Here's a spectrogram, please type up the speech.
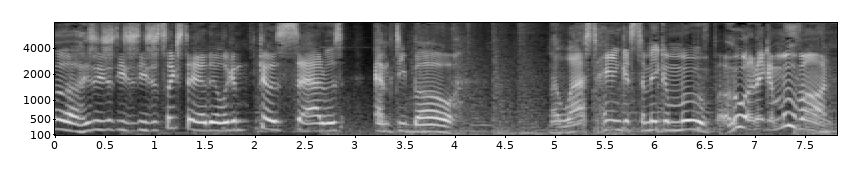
Oh, he's, he's just he's, he's just like standing there looking kind of sad with his empty bow. My last hand gets to make a move, but who would I make a move on?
